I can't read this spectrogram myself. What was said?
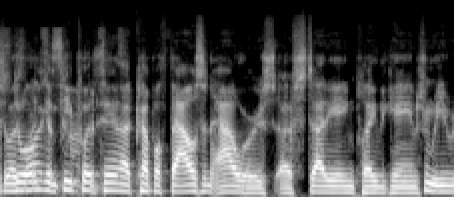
So as long as he puts in a couple thousand hours of studying, playing the games, re-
